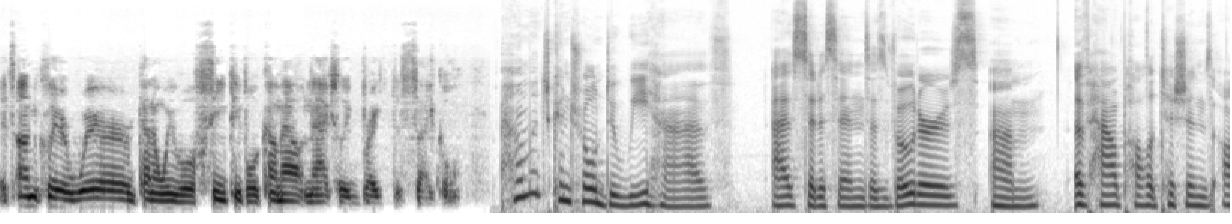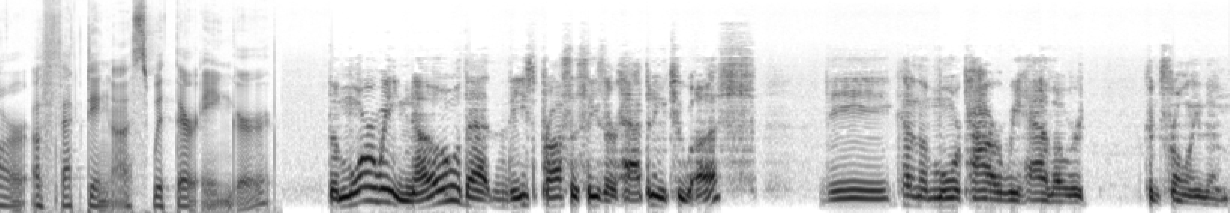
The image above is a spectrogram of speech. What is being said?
it's unclear where kind of we will see people come out and actually break the cycle. How much control do we have as citizens, as voters, um, of how politicians are affecting us with their anger? The more we know that these processes are happening to us, the kind of the more power we have over controlling them.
